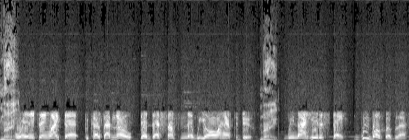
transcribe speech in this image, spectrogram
Right. or anything like that because I know that that's something that we all have to do. Right. We're not here to stay. We both are blessed.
